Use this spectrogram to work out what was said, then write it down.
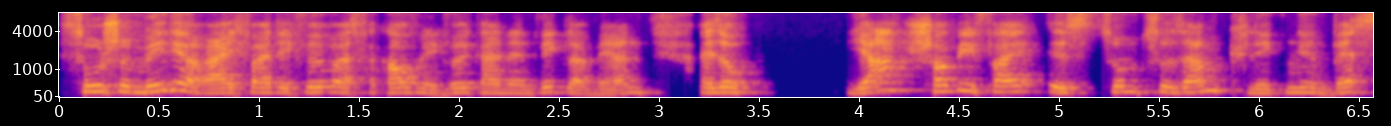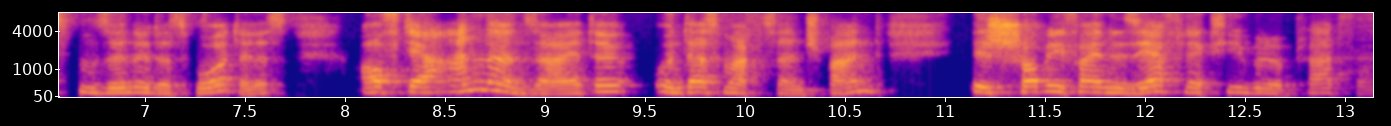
Social-Media-Reichweite, ich will was verkaufen, ich will kein Entwickler werden. Also ja, Shopify ist zum Zusammenklicken im besten Sinne des Wortes. Auf der anderen Seite, und das macht es entspannt, ist Shopify eine sehr flexible Plattform.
